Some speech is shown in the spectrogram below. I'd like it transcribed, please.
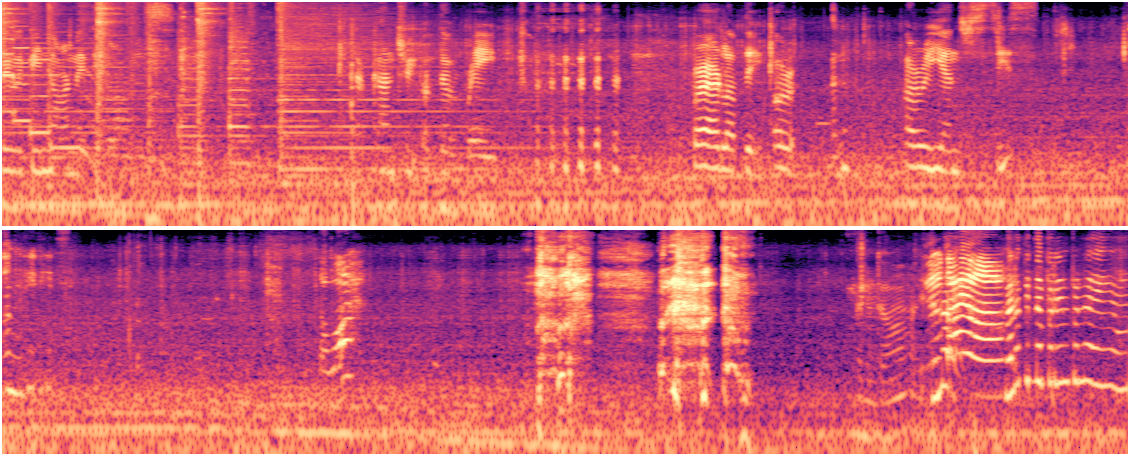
Filipino native ones. The country of the rape. Pearl of the, or, ano? Orient Seas. Tawa? Ganda. Ito Dito na. tayo. Malapit na pa rin pala eh, yung,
